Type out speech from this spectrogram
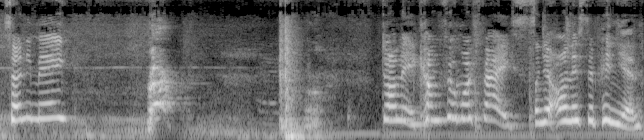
It's only me. Dolly, come feel my face. On your honest opinion.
